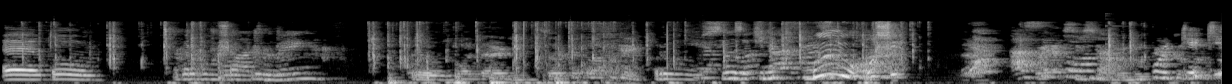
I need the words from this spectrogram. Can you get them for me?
É, eu tô. Agora eu vou puxar pro. pro... Boa tarde. Só quer falar com quem? Pro cinza aqui, né? Mano, oxi! Por que que...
